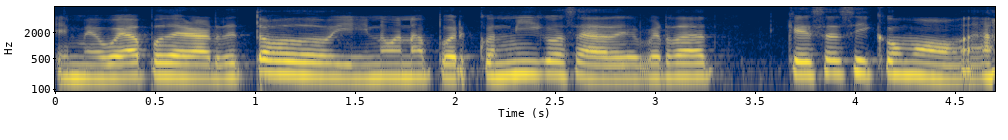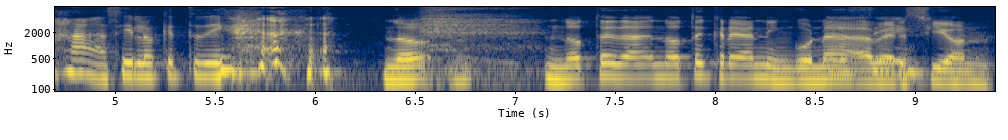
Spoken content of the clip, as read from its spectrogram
eh, me voy a apoderar de todo y no van a poder conmigo, o sea, de verdad que es así como, ajá, así lo que tú digas. No, no te da, no te crea ninguna Sí. aversión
